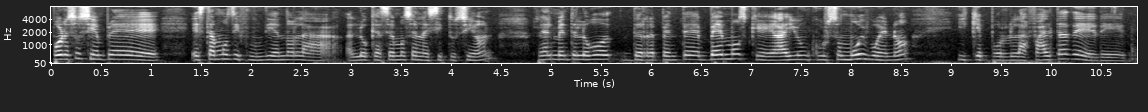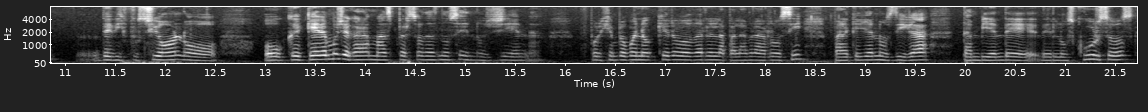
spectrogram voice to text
Por eso siempre estamos difundiendo la, lo que hacemos en la institución. Realmente luego de repente vemos que hay un curso muy bueno y que por la falta de, de, de difusión o, o que queremos llegar a más personas no se nos llena por ejemplo, bueno, quiero darle la palabra a Rosy para que ella nos diga también de, de los cursos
